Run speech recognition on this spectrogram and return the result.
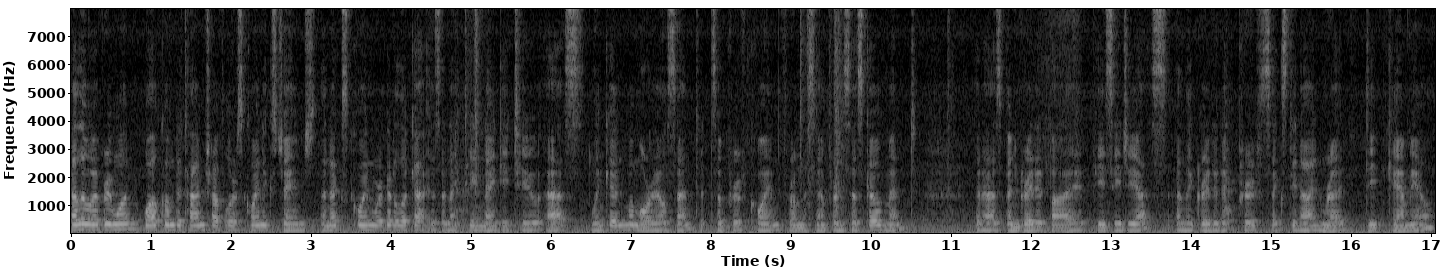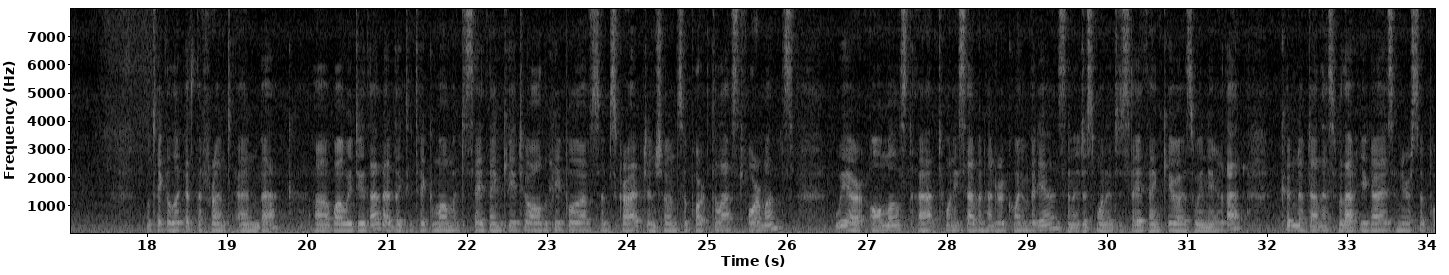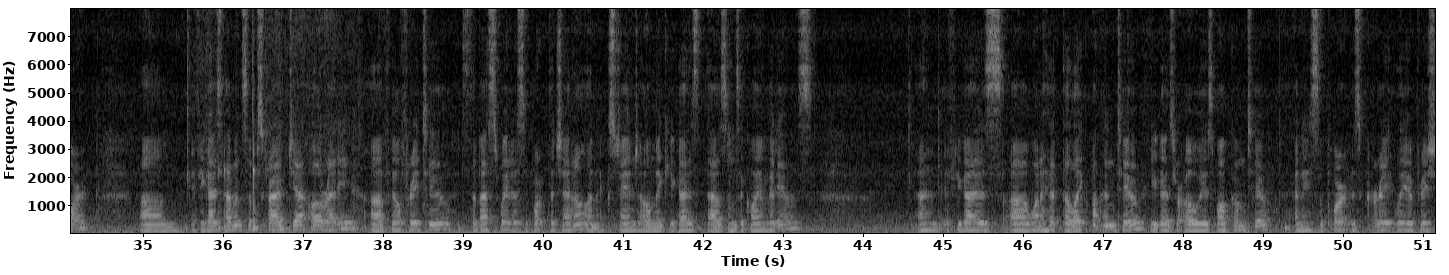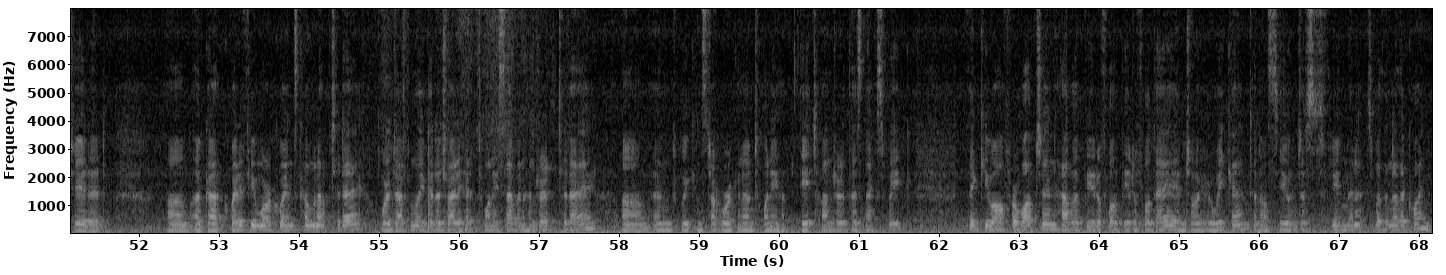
Hello everyone, welcome to Time Traveler's Coin Exchange. The next coin we're going to look at is a 1992 S Lincoln Memorial Cent. It's a proof coin from the San Francisco Mint. It has been graded by PCGS and they graded it proof 69 red, deep cameo. We'll take a look at the front and back. Uh, while we do that, I'd like to take a moment to say thank you to all the people who have subscribed and shown support the last four months. We are almost at 2,700 coin videos, and I just wanted to say thank you as we near that. Couldn't have done this without you guys and your support. Um, if you guys haven't subscribed yet already, uh, feel free to. It's the best way to support the channel. In exchange, I'll make you guys thousands of coin videos. And if you guys uh, want to hit the like button too, you guys are always welcome to. Any support is greatly appreciated. Um, I've got quite a few more coins coming up today. We're definitely going to try to hit 2,700 today, um, and we can start working on 2,800 this next week. Thank you all for watching. Have a beautiful, beautiful day. Enjoy your weekend, and I'll see you in just a few minutes with another coin.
